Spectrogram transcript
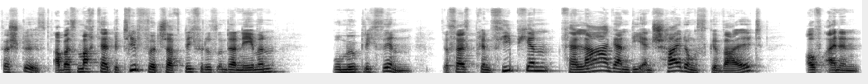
verstößt. Aber es macht halt betriebswirtschaftlich für das Unternehmen womöglich Sinn. Das heißt, Prinzipien verlagern die Entscheidungsgewalt auf einen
